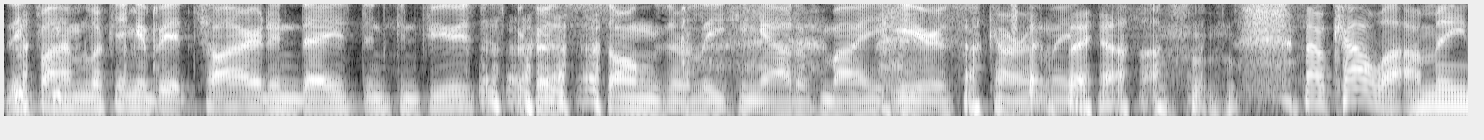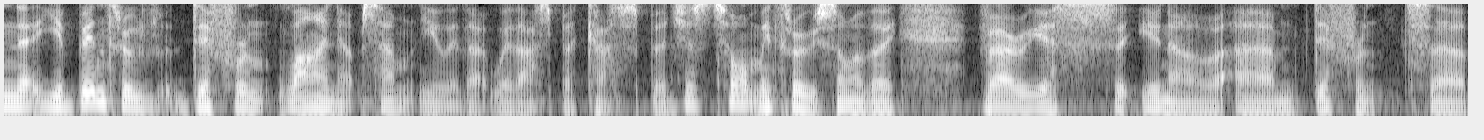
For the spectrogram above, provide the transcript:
if I'm looking a bit tired and dazed and confused, it's because songs are leaking out of my ears currently. Now, Carla, I mean, you've been through different lineups, haven't you, with with As Per Casper? Just talk me through some of the various, you know, um, different uh,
